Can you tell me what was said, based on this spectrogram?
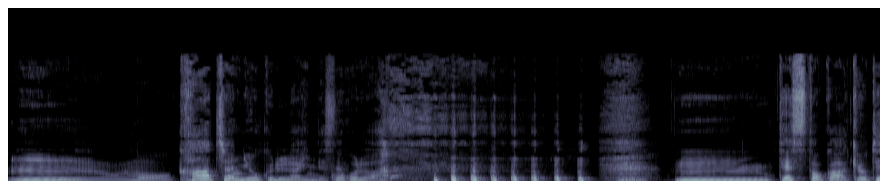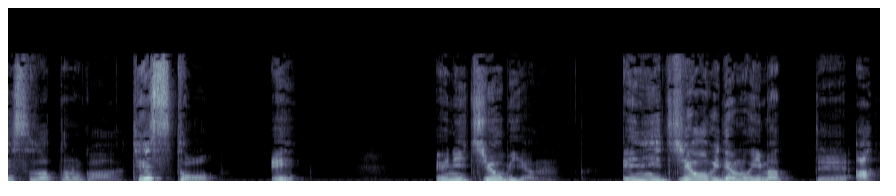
うん、もう、母ちゃんに送る LINE ですね、これは。うーん、テストか。今日テストだったのか。テスト？え？え、日曜日やん。え、日曜日でも今って、あ、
